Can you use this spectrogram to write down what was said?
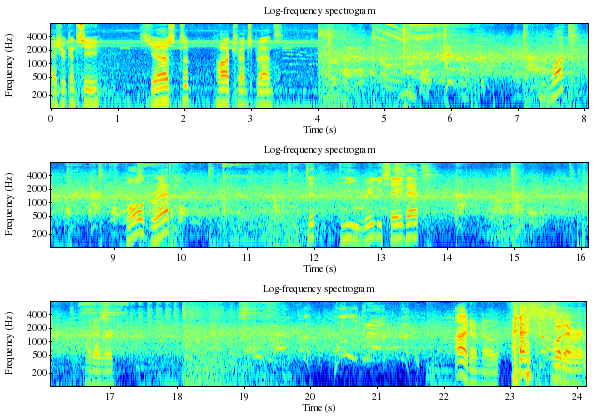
As you can see, it's just a heart transplant. What? Ball grab? Did he really say that? Whatever. I don't know. Whatever.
